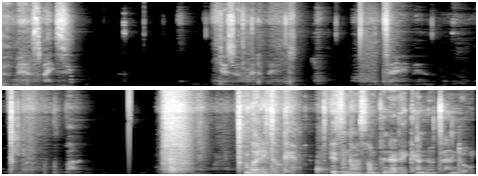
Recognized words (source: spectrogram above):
a little bit spicy. Just a little bit. Tiny bit. But, but it's okay. It's not something that I cannot handle.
